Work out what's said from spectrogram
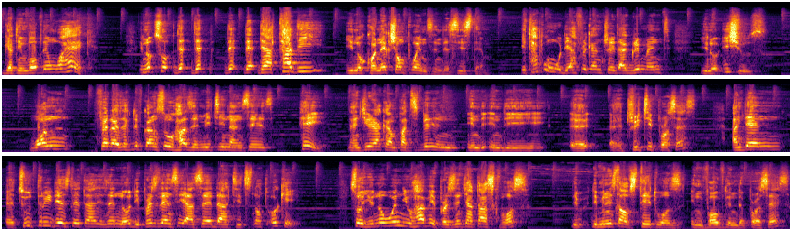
get involved in WAEC. You know, so the, the, the, there are 30, you know, connection points in the system. It happened with the African Trade Agreement, you know, issues. One Federal Executive Council has a meeting and says, hey, Nigeria can participate in, in the, in the uh, uh, treaty process. And then uh, two, three days later, he said, no, the presidency has said that it's not okay. So, you know, when you have a presidential task force, the, the, Minister of State was involved in the process,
